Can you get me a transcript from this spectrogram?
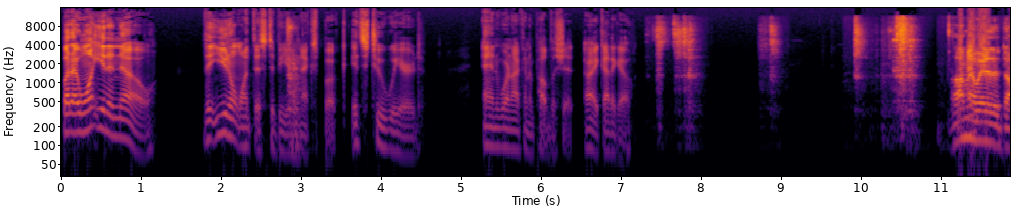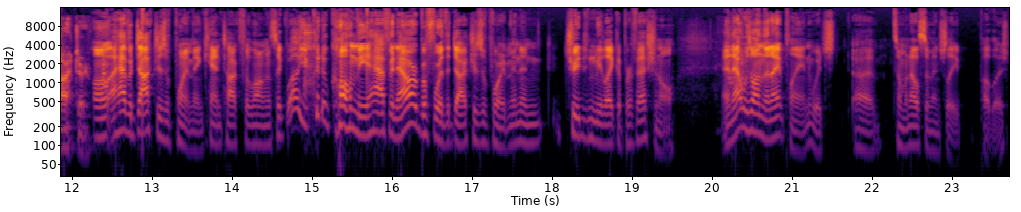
But I want you to know that you don't want this to be your next book. It's too weird. And we're not going to publish it. All right, got to go. On my way to the doctor. Oh, I have a doctor's appointment. Can't talk for long. It's like, well, you could have called me half an hour before the doctor's appointment and treated me like a professional. And that was on the night plane, which uh, someone else eventually published.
